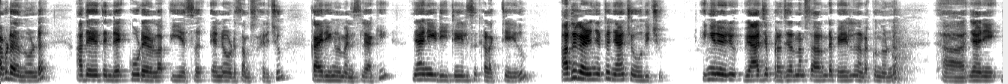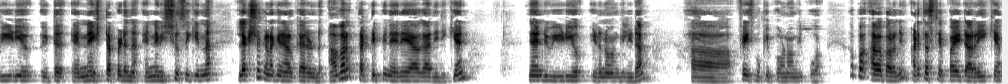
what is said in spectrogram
അവിടെ നിന്നുകൊണ്ട് അദ്ദേഹത്തിന്റെ കൂടെയുള്ള പി എസ് എന്നോട് സംസാരിച്ചു കാര്യങ്ങൾ മനസ്സിലാക്കി. ഞാൻ ഈ ഡീറ്റെയിൽസ് കളക്ട് ചെയ്തു. അത് കഴിഞ്ഞിട്ട് ഞാൻ ചോദിച്ചു ഇങ്ങനെ ഒരു വ്യാജ പ്രചരണം സാറിന്റെ പേരിൽ നടക്കുന്നുണ്ട്. ഞാൻ ഈ വീഡിയോ ഇട്ട് എന്നെ ഇഷ്ടപ്പെടുന്ന എന്നെ വിശ്വസിക്കുന്ന ലക്ഷക്കണക്കിന് ആൾക്കാരുണ്ട്. അവർ തട്ടിപ്പിനിരയാകാതിരിക്കാൻ ഞാൻ ഒരു വീഡിയോ ഇടണമെങ്കിൽ ഇടാം. ഫേസ്ബുക്കിൽ പോകണമെങ്കിൽ പോവാം. അപ്പോൾ അവ പറഞ്ഞു അടുത്ത സ്റ്റെപ്പായിട്ട് അറിയിക്കാം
